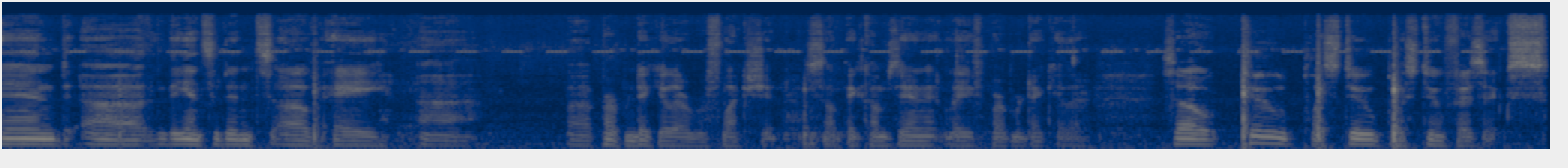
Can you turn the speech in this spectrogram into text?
and uh, the incidence of a, uh, perpendicular reflection. Something comes in, it leaves perpendicular. So 2 plus 2 plus 2 physics.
